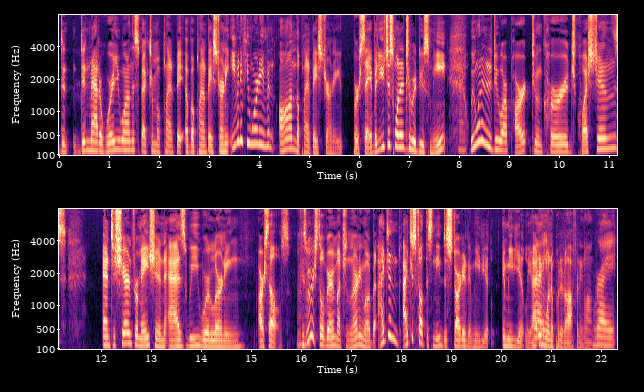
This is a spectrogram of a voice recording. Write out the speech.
did, didn't matter where you were on the spectrum of plant ba- of a plant based journey, even if you weren't even on the plant based journey per se, but you just wanted to reduce meat. We wanted to do our part to encourage questions and to share information as we were learning ourselves because we were still very much in learning mode. But I didn't. I just felt this need to start it immediate immediately. I didn't want to put it off any longer. Right.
